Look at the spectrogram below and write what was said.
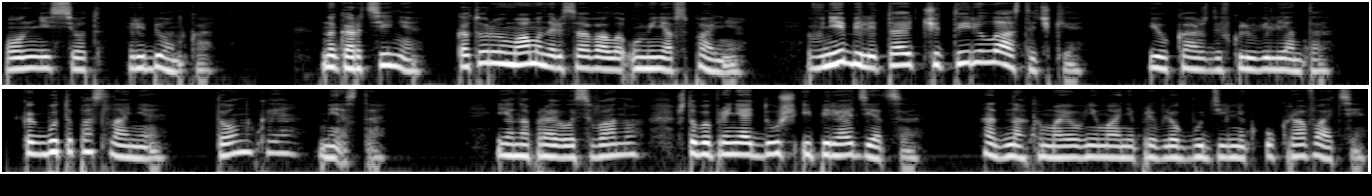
Он несет ребенка. На картине, которую мама нарисовала у меня в спальне, в небе летают четыре ласточки, и у каждой в клюве лента, как будто послание, тонкое место. Я направилась в ванну, чтобы принять душ и переодеться. Однако мое внимание привлек будильник у кровати.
